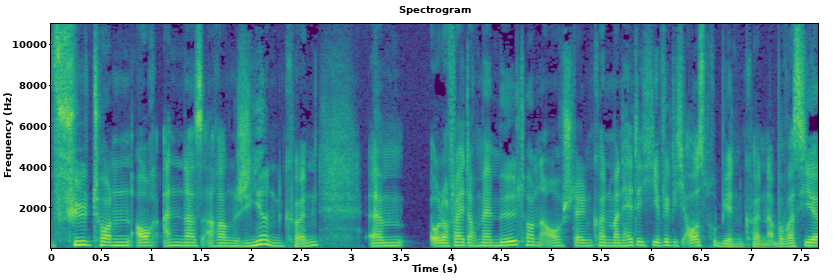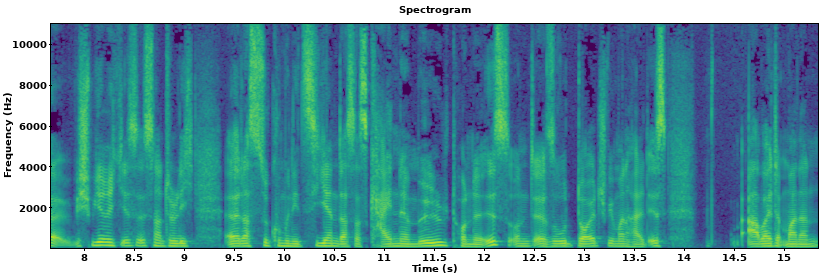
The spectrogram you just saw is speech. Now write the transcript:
Fühltonnen auch anders arrangieren können. Ähm, oder vielleicht auch mehr Mülltonnen aufstellen können. Man hätte hier wirklich ausprobieren können. Aber was hier schwierig ist, ist natürlich, äh, das zu kommunizieren, dass das keine Mülltonne ist. Und äh, so deutsch, wie man halt ist, arbeitet man dann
